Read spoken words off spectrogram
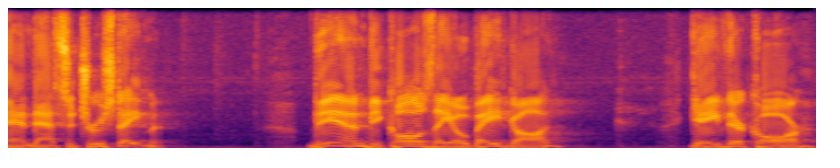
And that's a true statement. Then, because they obeyed God, gave their car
